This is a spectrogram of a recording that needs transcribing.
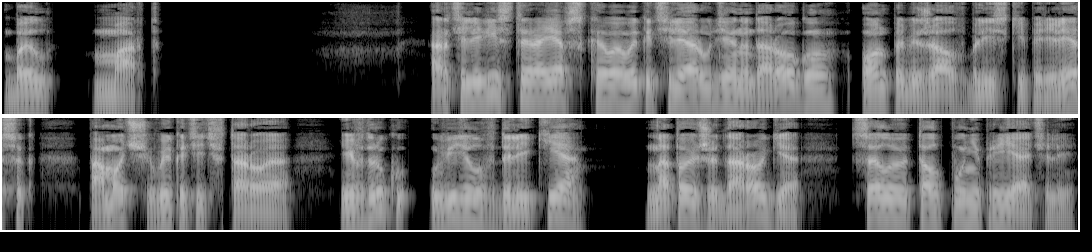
Был март. Артиллеристы Раевского выкатили орудие на дорогу, он побежал в близкий перелесок, помочь выкатить второе, и вдруг увидел вдалеке, на той же дороге, целую толпу неприятелей.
